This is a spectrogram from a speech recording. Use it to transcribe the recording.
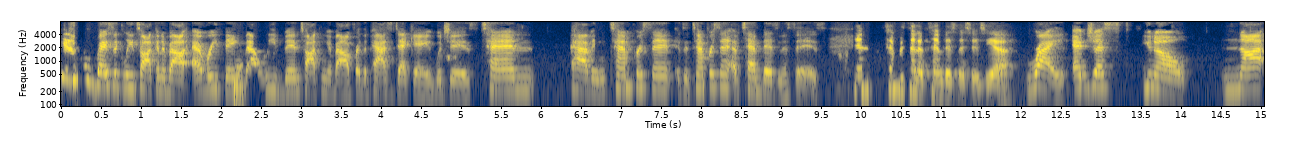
yeah. he was basically talking about everything that we've been talking about for the past decade, which is 10 having 10% it's a 10% of 10 businesses 10, 10% of 10 businesses yeah right and just you know not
